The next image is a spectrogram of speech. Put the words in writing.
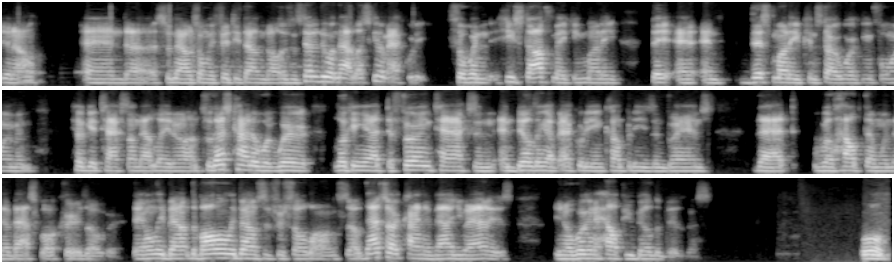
you know, and uh, so now it's only fifty thousand dollars. Instead of doing that, let's get him equity. So when he stops making money, they and, and this money can start working for him, and he'll get taxed on that later on. So that's kind of what we're looking at: deferring tax and and building up equity in companies and brands that will help them when their basketball career is over. They only bounce the ball only bounces for so long. So that's our kind of value add is, you know, we're going to help you build a business. Cool.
